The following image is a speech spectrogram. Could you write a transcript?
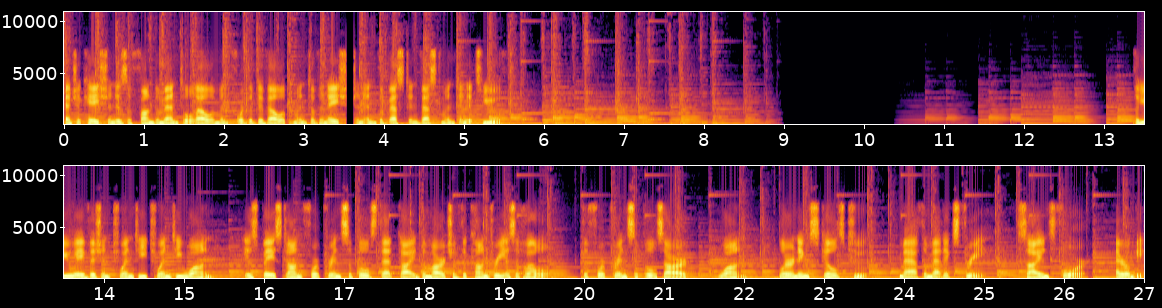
Education is a fundamental element for the development of a nation and the best investment in its youth. The UA Vision 2021 is based on four principles that guide the march of the country as a whole. The four principles are 1. Learning skills 2. Mathematics 3. Science 4. Arabic.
